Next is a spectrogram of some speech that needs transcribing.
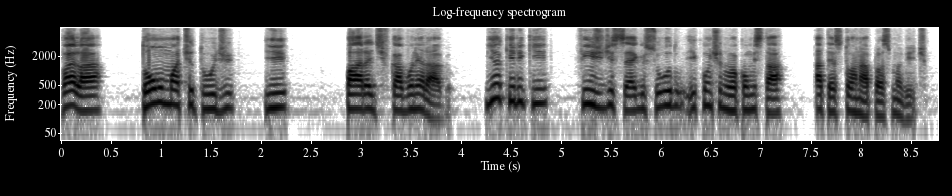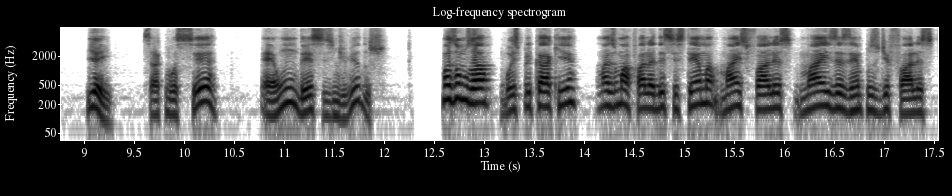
vai lá, toma uma atitude e para de ficar vulnerável, e aquele que finge de cego e surdo e continua como está até se tornar a próxima vítima. E aí, será que você é um desses indivíduos? Mas vamos lá, vou explicar aqui mais uma falha desse sistema, mais falhas, mais exemplos de falhas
